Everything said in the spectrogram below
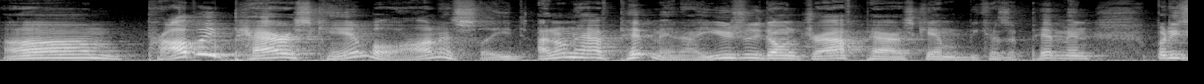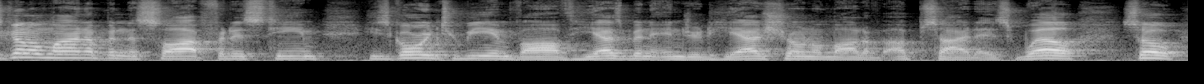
Um, probably Parris Campbell, honestly. I don't have Pittman. I usually don't draft Parris Campbell because of Pittman, but he's going to line up in the slot for this team. He's going to be involved. He has been injured. He has shown a lot of upside as well. So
